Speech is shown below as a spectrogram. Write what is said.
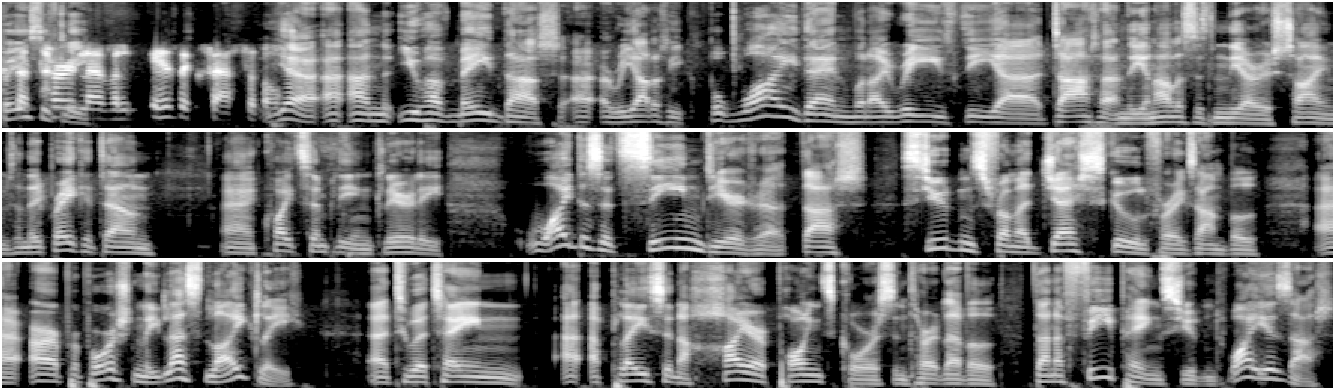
that third level is accessible. Yeah, and you have made that a reality. But why then, when I read the uh, data and the analysis in the Irish Times, and they break it down uh, quite simply and clearly, why does it seem, Deirdre, that students from a DEIS school, for example, uh, are proportionally less likely uh, to attain a, a place in a higher points course in third level than a fee paying student. Why is that?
